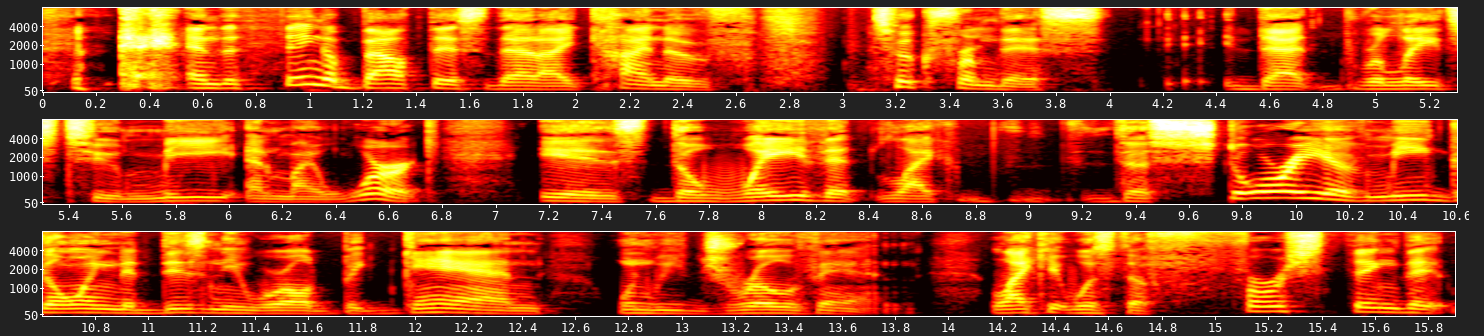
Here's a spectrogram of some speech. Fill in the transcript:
And the thing about this that i kind of took from this that relates to me and my work is the way that like the story of me going to disney world began when we drove in. Like it was the first thing that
